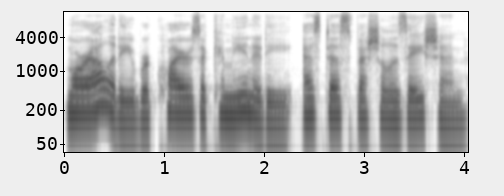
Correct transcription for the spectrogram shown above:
Morality requires a community, as does specialization.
